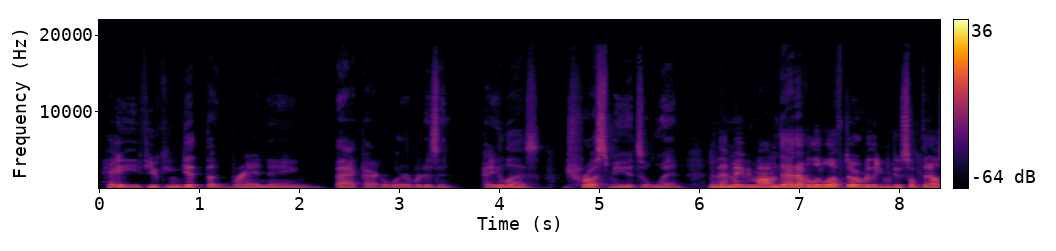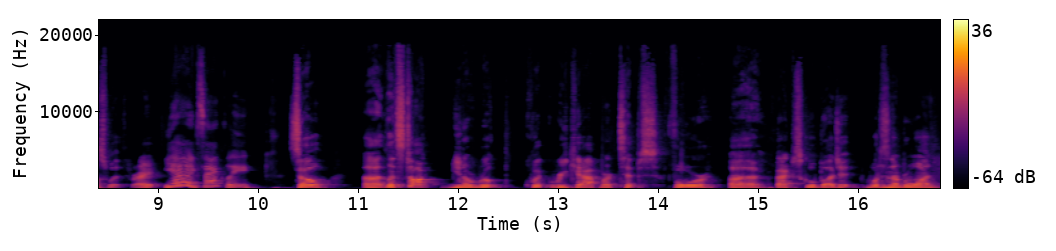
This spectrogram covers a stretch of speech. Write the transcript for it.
hey, if you can get the brand name backpack or whatever it is and pay less, trust me, it's a win. And then Mhm. maybe mom and dad have a little left over that you can do something else with, right? Yeah, exactly. So uh, let's talk, you know, real quick recap our tips for uh, back to school budget. What is Mhm. number one?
